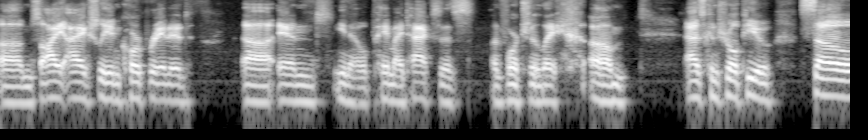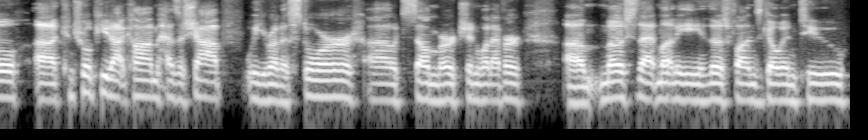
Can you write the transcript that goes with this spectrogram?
Um, so I, I actually incorporated uh, and, you know, pay my taxes, unfortunately, um, as Control Pew. So uh, controlpew.com has a shop. We run a store uh, to sell merch and whatever. Um, most of that money, those funds go into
